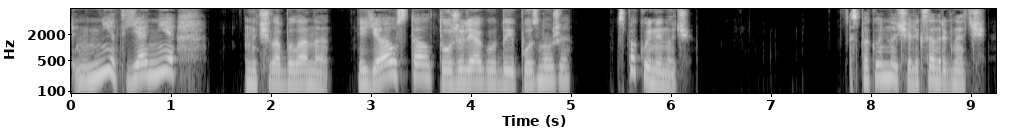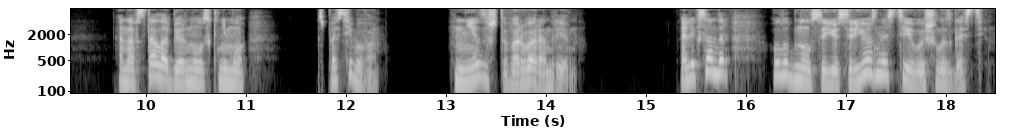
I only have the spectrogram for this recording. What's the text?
«Нет, я не...» — начала была она. «Я устал, тоже лягу, да и поздно уже. Спокойной ночи». «Спокойной ночи, Александр Игнатьевич». Она встала, обернулась к нему. «Спасибо вам». «Не за что, Варвара Андреевна». Александр улыбнулся ее серьезности и вышел из гостиной.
